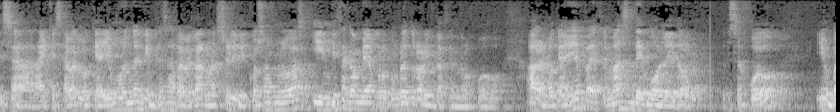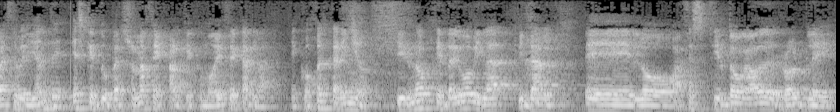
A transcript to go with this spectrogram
O sea, hay que saberlo, que hay un momento en que empiezas a revelar una serie de cosas nuevas y empieza a cambiar por completo la orientación del juego. Ahora, lo que a mí me parece más demoledor de ese juego y me parece brillante es que tu personaje, al que como dice Carla, le coges cariño, tiene un objetivo vital, eh, lo haces cierto grado de roleplay,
